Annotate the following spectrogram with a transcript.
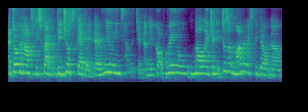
I don't know how to describe it. They just get it. They're really intelligent and they've got real knowledge. And it doesn't matter if they don't know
